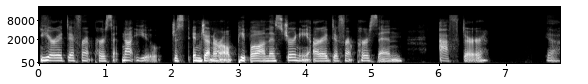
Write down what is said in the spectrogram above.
you're a different person, not you, just in general, people on this journey are a different person after Yeah.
